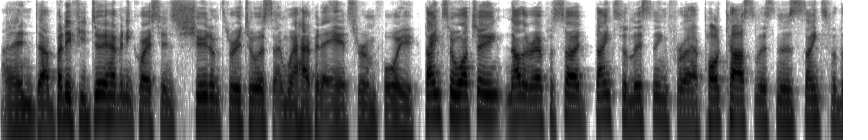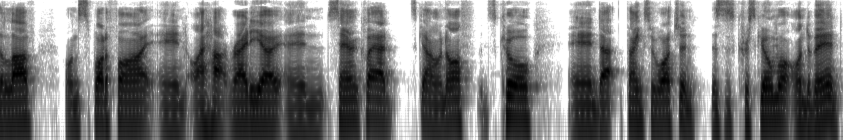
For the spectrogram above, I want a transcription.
And uh, but if you do have any questions, shoot them through to us, and we're happy to answer them for you. Thanks for watching another episode. Thanks for listening for our podcast listeners. Thanks for the love on Spotify and iHeartRadio and SoundCloud. It's going off. It's cool. And uh, thanks for watching. This is Chris Gilmore on demand.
